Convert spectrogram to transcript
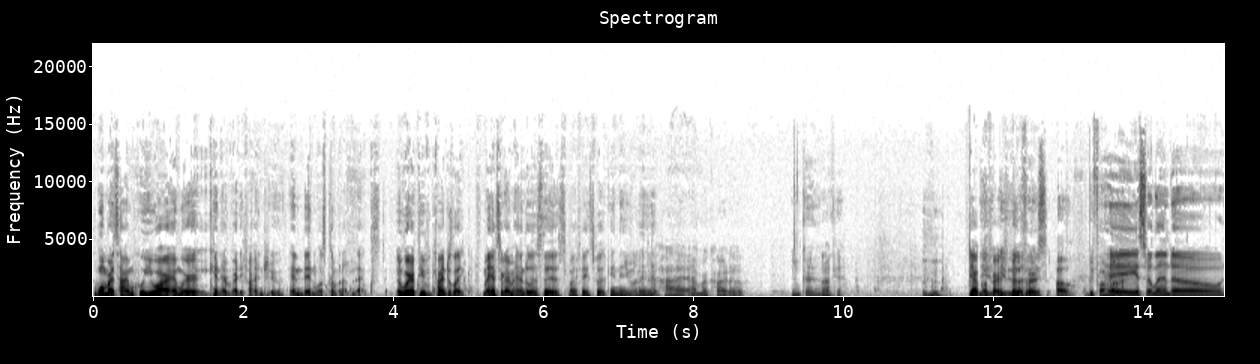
one more time who you are and where can everybody find you, and then what's coming up next, and where people find you. Like my Instagram handle is this, my Facebook, and You want to do hi? I'm Ricardo. Okay. Okay. Y'all go You- first. You go Brotherhood. first. Oh, before I. Hey, it's Orlando.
